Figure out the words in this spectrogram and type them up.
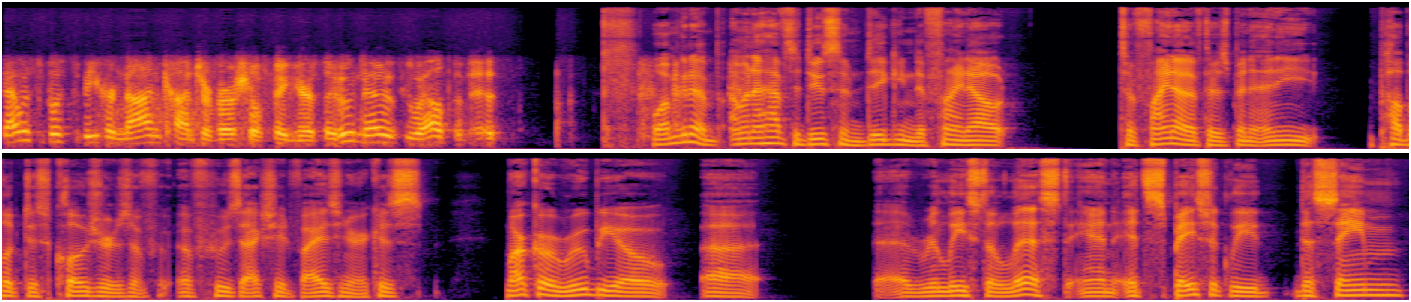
That was supposed to be her non-controversial figure. So who knows who else it is. Well, I'm gonna I'm gonna have to do some digging to find out to find out if there's been any public disclosures of of who's actually advising her because Marco Rubio uh, uh, released a list and it's basically the same.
